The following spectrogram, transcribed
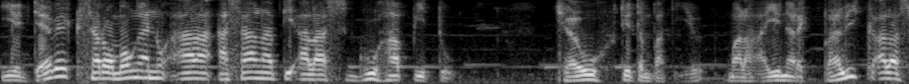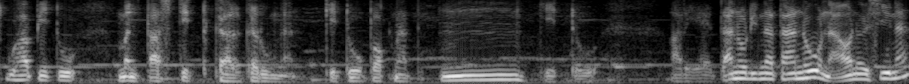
ia dewek saromongan nu ala asal nati alas guha pitu. Jauh di tempat ia malah ayu narek balik ke alas guha pitu mentas di tegal gerungan gitu poknat hmm gitu. Ari tanu dina tandu naon eusina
